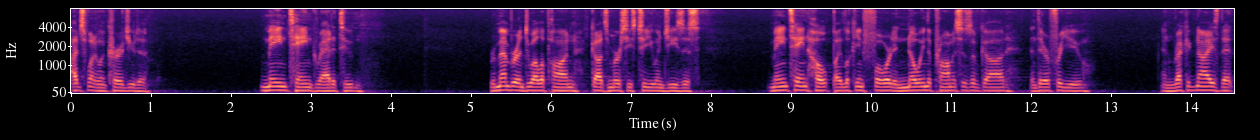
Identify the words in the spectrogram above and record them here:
I just want to encourage you to maintain gratitude. Remember and dwell upon God's mercies to you in Jesus. Maintain hope by looking forward and knowing the promises of God and there for you and recognize that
